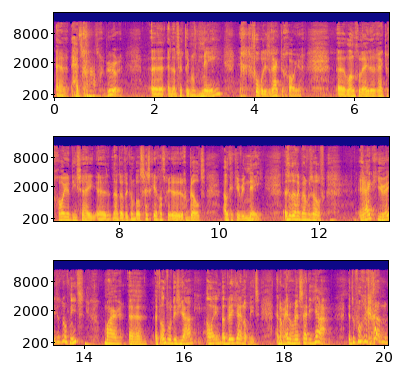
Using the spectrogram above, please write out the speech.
Er, het gaat gebeuren. Eh, en dan zegt iemand nee. Bijvoorbeeld is Rijk de Gooier. Eh, lang geleden, Rijk de Gooier, die zei... eh, nadat ik hem al zes keer had ge- gebeld... elke keer weer nee. En toen dacht ik bij mezelf... Rijk, je weet het nog niet, maar eh, het antwoord is ja. Alleen, dat weet jij nog niet. En op een moment zei hij ja. En toen vroeg ik aan hem...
